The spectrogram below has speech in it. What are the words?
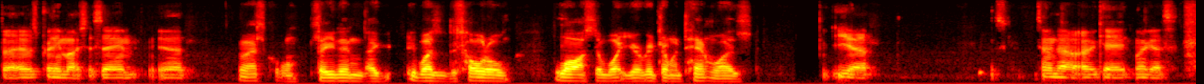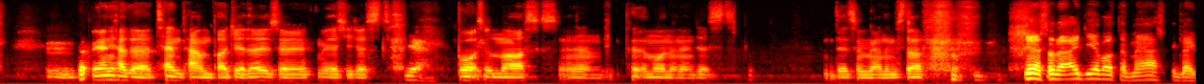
but it was pretty much the same. Yeah, Well, that's cool. So you didn't like it wasn't the total loss of what your original intent was. yeah. It's turned out okay, I guess. mm. We only had a ten pound budget though, so we actually just Yeah. bought some masks and then put them on, and then just did some random stuff. Yeah. So the idea about the mask, like,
